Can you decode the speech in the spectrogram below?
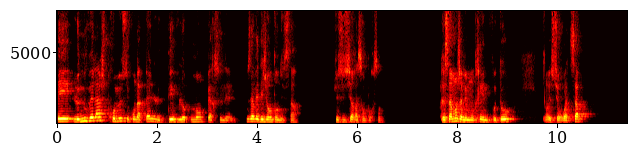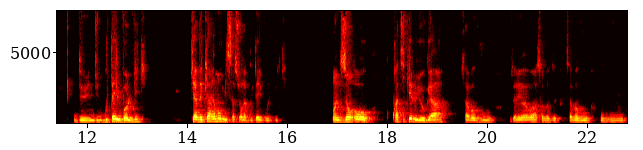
et le nouvel âge promeut ce qu'on appelle le développement personnel. Vous avez déjà entendu ça? Je suis sûr à 100%. Récemment, j'avais montré une photo euh, sur WhatsApp d'une bouteille Volvic qui avait carrément mis ça sur la bouteille Volvic en disant oh pratiquez le yoga ça va vous vous voir ça va vous, vous,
